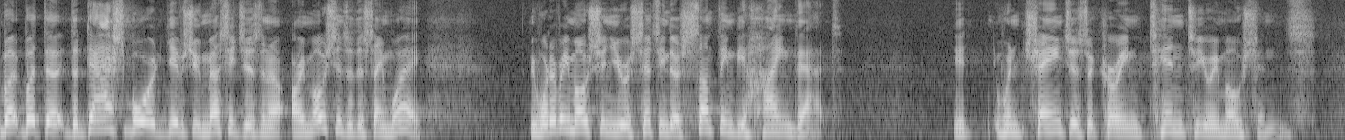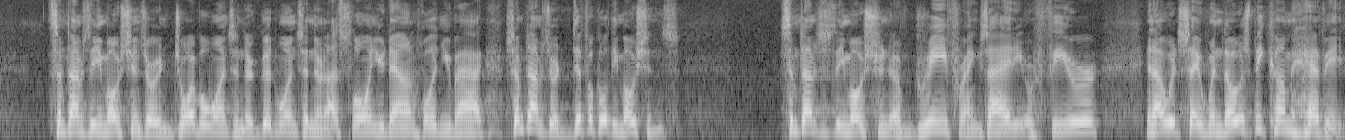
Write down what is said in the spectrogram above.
But, but the, the dashboard gives you messages, and our, our emotions are the same way. Whatever emotion you're sensing, there's something behind that. It, when change is occurring, tend to your emotions. Sometimes the emotions are enjoyable ones and they're good ones and they're not slowing you down, holding you back. Sometimes they're difficult emotions. Sometimes it's the emotion of grief or anxiety or fear. And I would say when those become heavy,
